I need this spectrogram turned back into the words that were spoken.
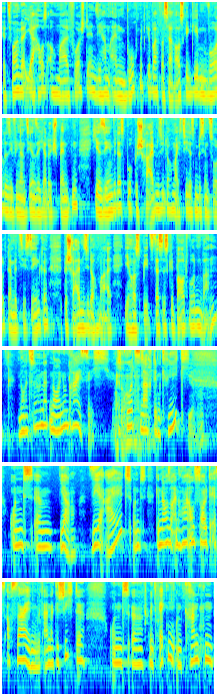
Jetzt wollen wir Ihr Haus auch mal vorstellen. Sie haben ein Buch mitgebracht, was herausgegeben wurde. Sie finanzieren sich ja durch Spenden. Hier sehen wir das Buch. Beschreiben Sie doch mal, ich ziehe das ein bisschen zurück, damit Sie es sehen können. Beschreiben Sie doch mal Ihr Hospiz. Das ist gebaut worden wann? 1939, 1939. kurz nach dem Krieg. Ja. Und ähm, ja, sehr alt und genauso ein Haus sollte es auch sein, mit einer Geschichte und äh, mit Ecken und Kanten,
